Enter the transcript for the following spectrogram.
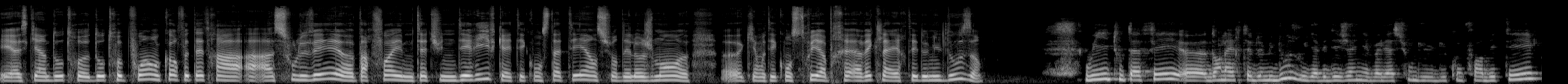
Et est-ce qu'il y a d'autres d'autres points encore peut-être à, à, soulever? Euh, Parfois, il y a peut-être une dérive qui a été constatée hein, sur des logements euh, qui ont été construits après avec la RT 2012. Oui, tout à fait. Euh, dans la RT 2012, où il y avait déjà une évaluation du, confort d'été,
